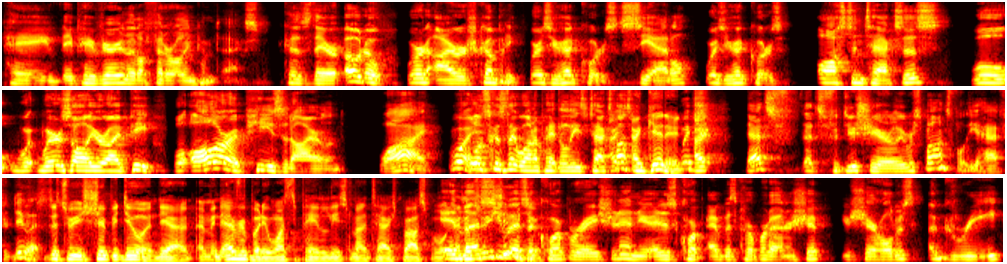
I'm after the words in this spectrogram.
pay they pay very little federal income tax because they're oh no we're an Irish company. Where's your headquarters? Seattle. Where's your headquarters? Austin, Texas. Well, wh- where's all your IP? Well, all our IP is in Ireland. Why? Well, it's because they want to pay the least tax possible. I get it. Which I, that's that's fiduciarily responsible. You have to do it. that's what you should be doing. Yeah, I mean, everybody wants to pay the least amount of tax possible. and that's what Unless you, as a corporation and you- as corp with corporate ownership, your shareholders agree.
